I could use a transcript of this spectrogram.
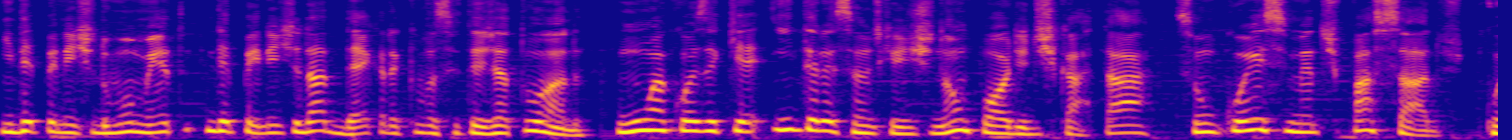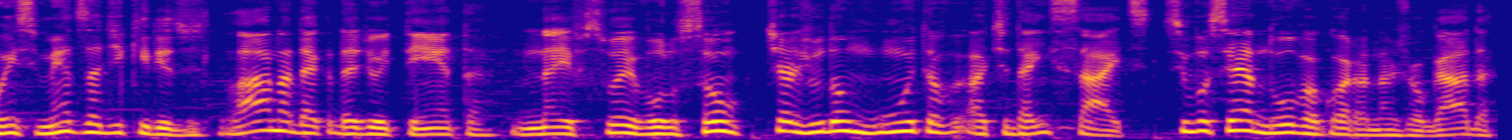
independente do momento, independente da década que você esteja atuando. Uma coisa que é interessante que a gente não pode descartar são conhecimentos passados. Conhecimentos adquiridos lá na década de 80, na sua evolução, te ajudam muito a te dar insights. Se você é novo agora na jogada,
